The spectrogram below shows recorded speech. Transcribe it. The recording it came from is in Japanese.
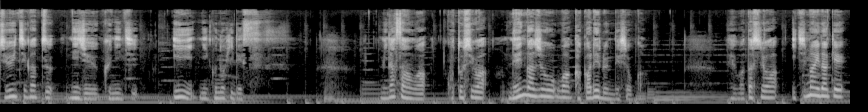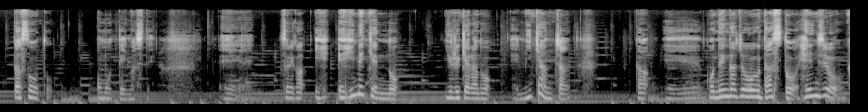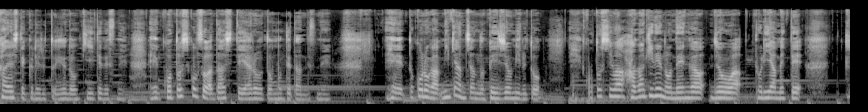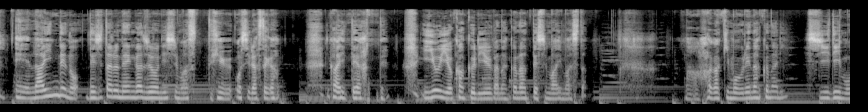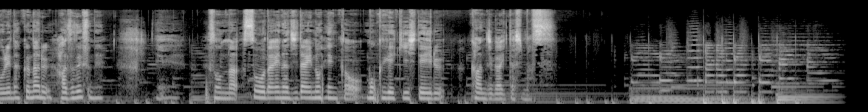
11月29日、いい肉の日です。皆さんは今年は年賀状は書かれるんでしょうか？私は1枚だけ出そうと思っていまして、えーそれが愛媛県のゆるキャラの、みきゃんちゃん。が、えーこう年賀状を出すと返事を返してくれるというのを聞いてですね、えー今年こそは出してやろうと思ってたんですね。えーところが、みきゃんちゃんのページを見ると、えー今年はハガキでの年賀状は取りやめて、えー LINE でのデジタル年賀状にしますっていうお知らせが 書いてあって、いよいよ書く理由がなくなってしまいました。まあ、ハガキも売れなくなり、CD も売れなくなるはずですね。えーそんな壮大な時代の変化を目撃している感じがいたします。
